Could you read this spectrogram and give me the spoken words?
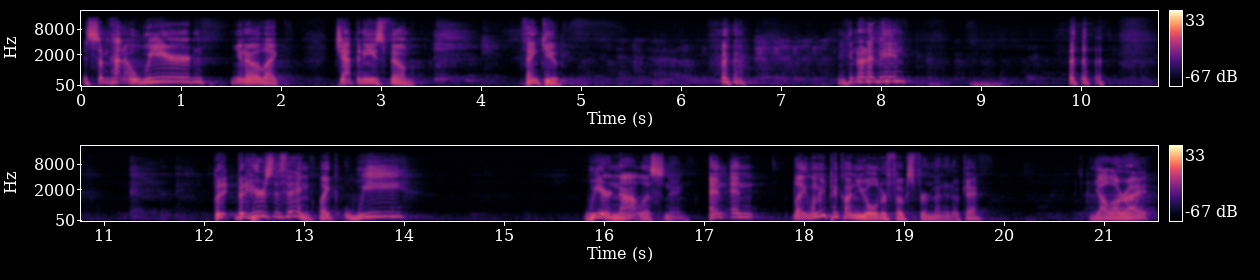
It's some kind of weird, you know, like Japanese film. Thank you. you know what I mean? but but here's the thing, like we we are not listening. And and like let me pick on you older folks for a minute, okay? Y'all all right?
